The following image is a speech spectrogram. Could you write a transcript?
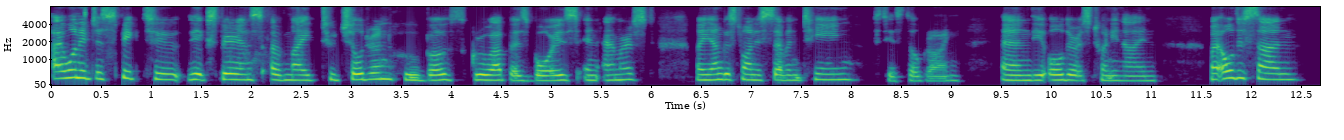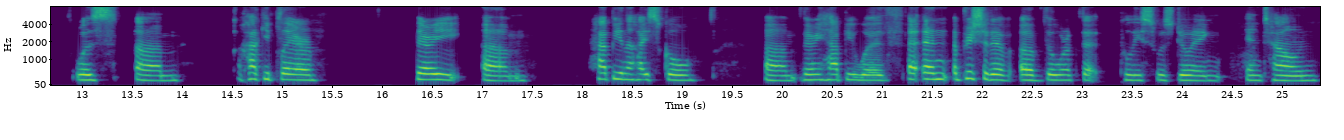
I wanted to speak to the experience of my two children who both grew up as boys in Amherst. My youngest one is 17, he's still growing, and the older is 29. My oldest son was um, a hockey player, very um, happy in the high school, um, very happy with and appreciative of the work that police was doing in town.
